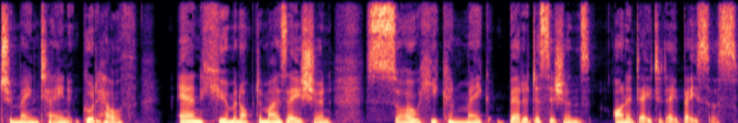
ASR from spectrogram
to maintain good health and human optimization so he can make better decisions on a day to day basis.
